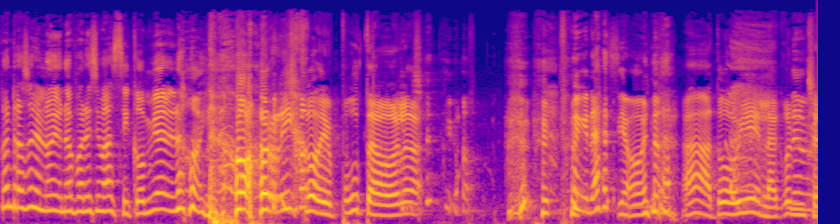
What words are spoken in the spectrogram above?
con razón el novio no aparece más, se comió el novio. ¡Oh, hijo de puta, boludo! Gracias, boludo. Ah, todo bien, la concha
